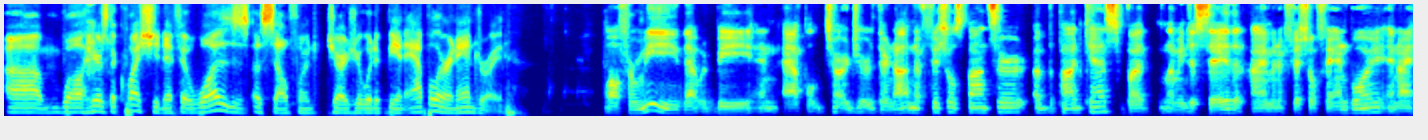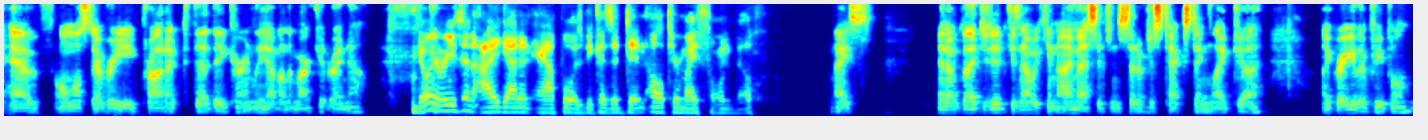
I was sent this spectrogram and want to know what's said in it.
Um, well, here's the question: If it was a cell phone charger, would it be an Apple or an Android? Well, for me, that would be an Apple charger. They're not an official sponsor of the podcast, but let me just say that I'm an official fanboy and I have almost every product that they currently have on the market right now. The only reason I got an Apple is because it didn't alter my phone bill. Nice. And I'm glad you did because now we can iMessage instead of just texting like uh, like regular people.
